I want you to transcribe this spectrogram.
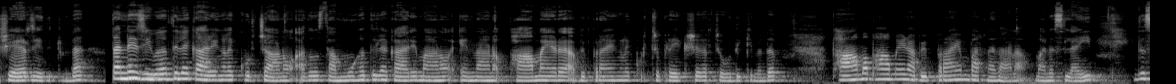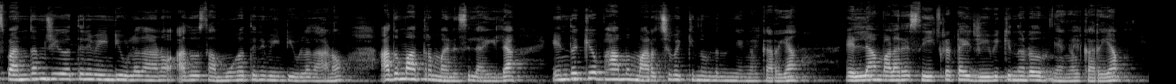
ഷെയർ ചെയ്തിട്ടുണ്ട്. തന്റെ ജീവിതത്തിലെ കാര്യങ്ങളെക്കുറിച്ചാണോ അതോ സമൂഹത്തിലെ കാര്യമാണോ എന്നാണ് ഭാമയുടെ അഭിപ്രായങ്ങളെക്കുറിച്ച് പ്രേക്ഷകർ ചോദിക്കുന്നത്. ഭാമ ഭാമയുടെ അഭിപ്രായം പറഞ്ഞതാണ് മനസ്സിലായി. ഇത് സ്വന്തം ജീവിതത്തിന് വേണ്ടിയുള്ളതാണോ അതോ സമൂഹത്തിന് വേണ്ടിയുള്ളതാണോ? അതുമാത്രം മനസ്സിലായില്ല. എന്തൊക്കെയോ ഭാമ മറച്ചു വയ്ക്കുന്നുണ്ടെന്ന് ഞങ്ങൾക്കറിയാം. എല്ലാം വളരെ സീക്രട്ടായി ജീവിക്കുന്നുണ്ടെന്നും ഞങ്ങൾക്കറിയാം.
